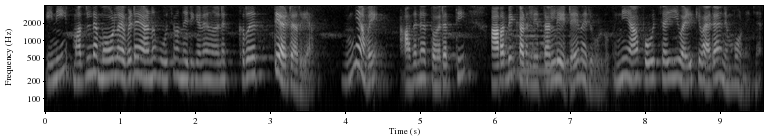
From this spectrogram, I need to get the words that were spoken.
ഇനി മതിലിന്റെ മുകളിൽ എവിടെയാണ് പൂച്ച വന്നിരിക്കണതെന്ന് അവന് കൃത്യമായിട്ട് അറിയാം. ഇനി അവൻ അതിനെ തുരത്തി അറബിക്കടലിൽ തള്ളിയിട്ടേ വരുള്ളൂ ഇനി ആ പൂച്ച ഈ വഴിക്ക് വരാനും പോണില്ല.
